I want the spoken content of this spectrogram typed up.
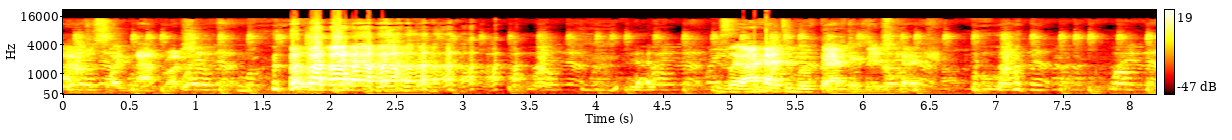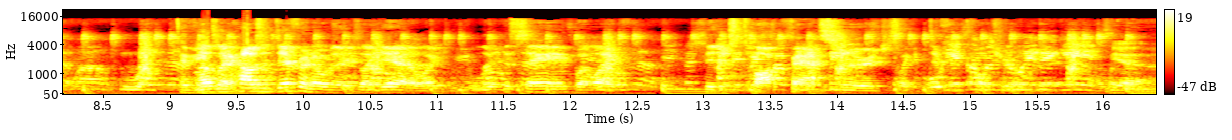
I'm just like not Russian. He's like I had to move back to Bishkek. Have I was like, how's it different over there? He's like, yeah, like we look the same, but like they just talk faster. It's just like a different culture. yeah.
